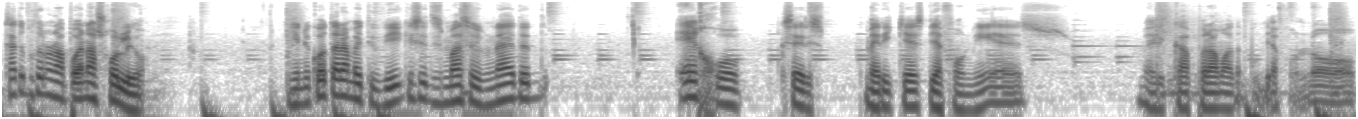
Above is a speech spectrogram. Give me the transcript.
Κάτι που θέλω να πω ένα σχόλιο. Γενικότερα με τη διοίκηση της Manchester United έχω, ξέρεις, μερικές διαφωνίες, μερικά πράγματα που διαφωνώ,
